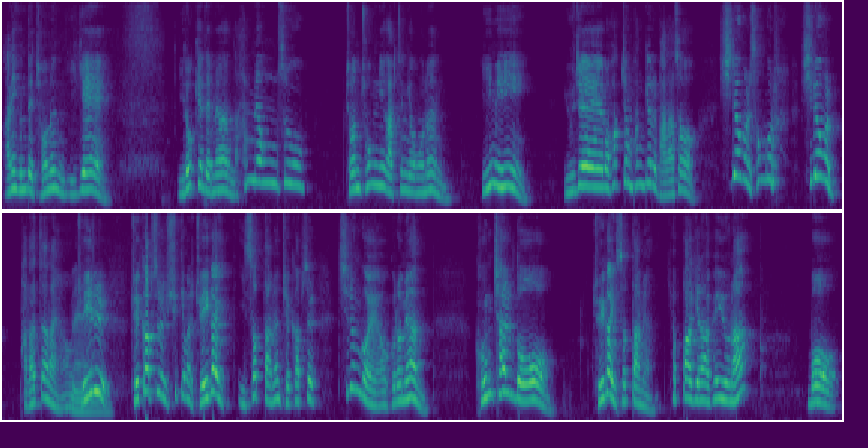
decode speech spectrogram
아니 근데 저는 이게 이렇게 되면 한명숙 전 총리 같은 경우는 이미 유죄로 확정 판결을 받아서 실형을 선고를 실형을 받았잖아요. 네. 죄를 죄값을 쉽게 말해 죄가 있- 있었다면 죄값을 치른 거예요. 그러면 검찰도 죄가 있었다면 협박이나 회유나 뭐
